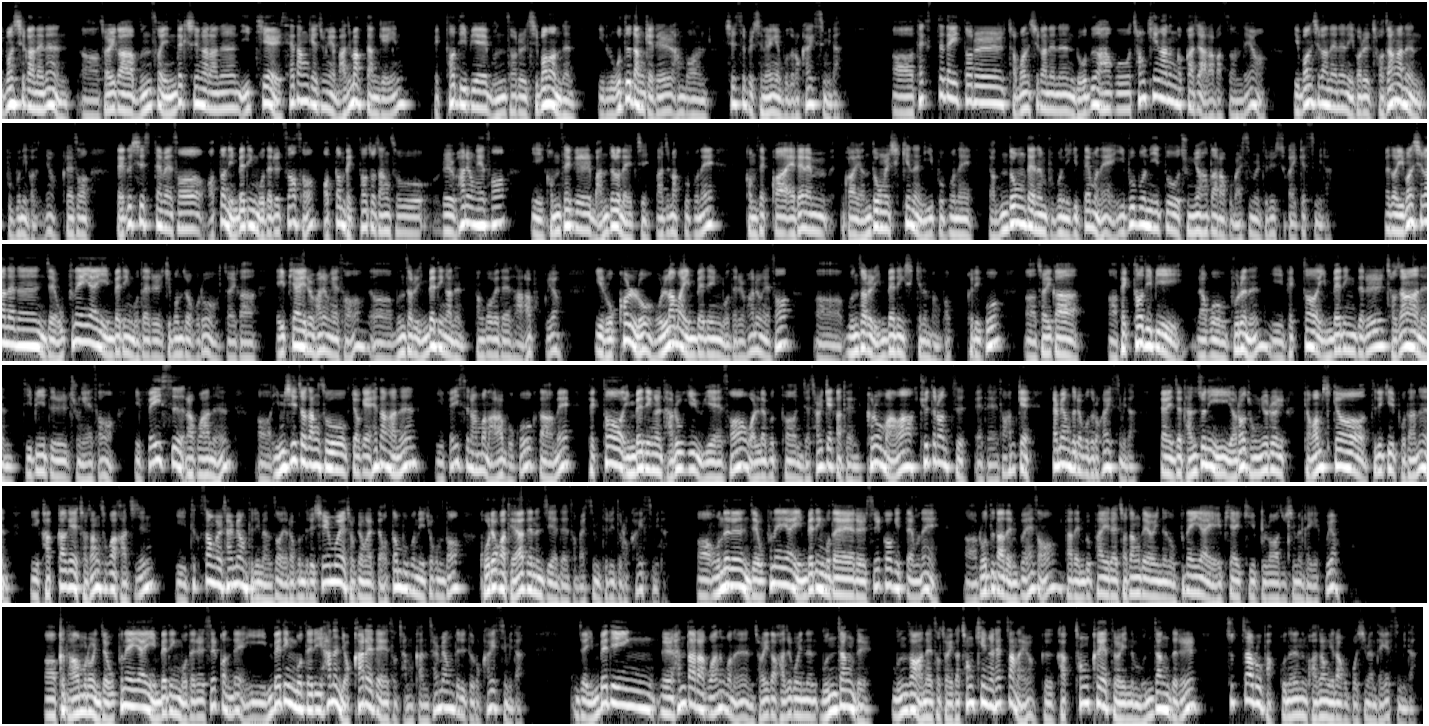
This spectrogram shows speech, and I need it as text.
이번 시간에는 어, 저희가 문서 인덱싱을 하는 ETL 세 단계 중에 마지막 단계인 벡터DB의 문서를 집어넣는 이 로드 단계를 한번 실습을 진행해 보도록 하겠습니다. 어, 텍스트 데이터를 저번 시간에는 로드하고 청킹하는 것까지 알아봤었는데요. 이번 시간에는 이거를 저장하는 부분이거든요. 그래서 레그 시스템에서 어떤 인베딩 모델을 써서 어떤 벡터 저장소를 활용해서 이 검색을 만들어낼지 마지막 부분에 검색과 LLM과 연동을 시키는 이 부분에 연동되는 부분이기 때문에 이 부분이 또 중요하다라고 말씀을 드릴 수가 있겠습니다. 그래서 이번 시간에는 이제 오픈 AI 인베딩 모델을 기본적으로 저희가 API를 활용해서 어, 문서를 인베딩하는 방법에 대해서 알아봤고요. 이 로컬로 올라마 인베딩 모델을 활용해서 어, 문서를 인베딩 시키는 방법 그리고 어, 저희가 어, 벡터 DB라고 부르는 이 벡터 인베딩들을 저장하는 DB들 중에서 이 페이스라고 하는 어, 임시 저장소 격에 해당하는 이 페이스를 한번 알아보고 그 다음에 벡터 인베딩을 다루기 위해서 원래부터 이제 설계가 된 크로마와 큐드런트에 대해서 함께 설명드려 보도록 하겠습니다. 제가 이제 단순히 이 여러 종류를 경험시켜 드리기보다는 이 각각의 저장소가 가진 이 특성을 설명드리면서 여러분들이 실무에 적용할 때 어떤 부분이 조금 더 고려가 돼야 되는지에 대해서 말씀드리도록 하겠습니다. 어, 오늘은 이제 오픈AI 인베딩 모델을 쓸 거기 때문에 어, 로드.env 해서 .env 파일에 저장되어 있는 오픈AI API 키 불러와 주시면 되겠고요. 어, 그 다음으로 이제 오픈AI 인베딩 모델을 쓸 건데 이 인베딩 모델이 하는 역할에 대해서 잠깐 설명드리도록 하겠습니다. 이제 인베딩을 한다라고 하는 거는 저희가 가지고 있는 문장들, 문서 안에서 저희가 청킹을 했잖아요. 그 각 청크에 들어있는 문장들을 숫자로 바꾸는 과정이라고 보시면 되겠습니다.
